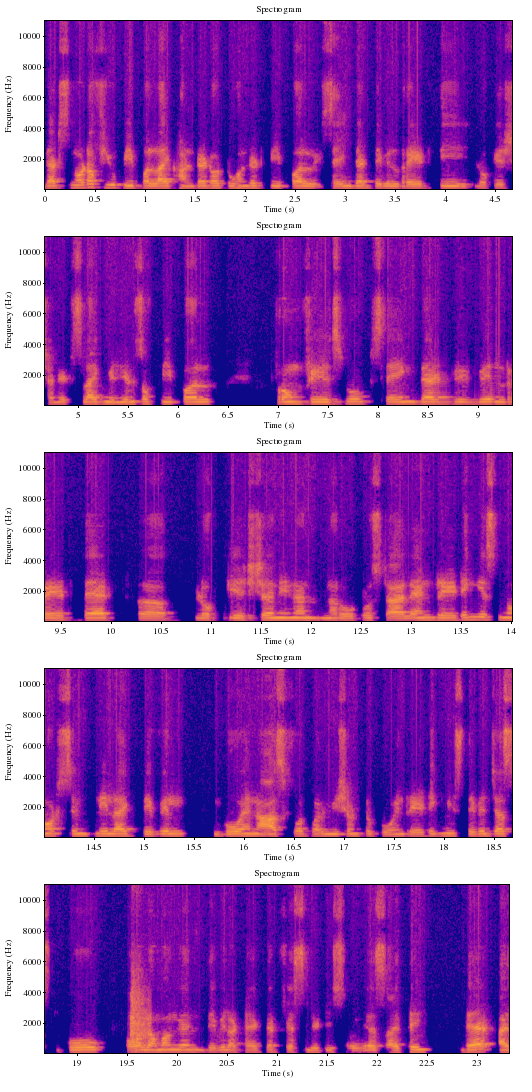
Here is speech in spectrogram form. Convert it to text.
that's not a few people like 100 or 200 people saying that they will raid the location. It's like millions of people from facebook saying that we will raid that uh, location in a naruto style. And raiding is not simply like they will go and ask for permission to go in. Raiding means they will just go all among and they will attack that facility. So yes i think that i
